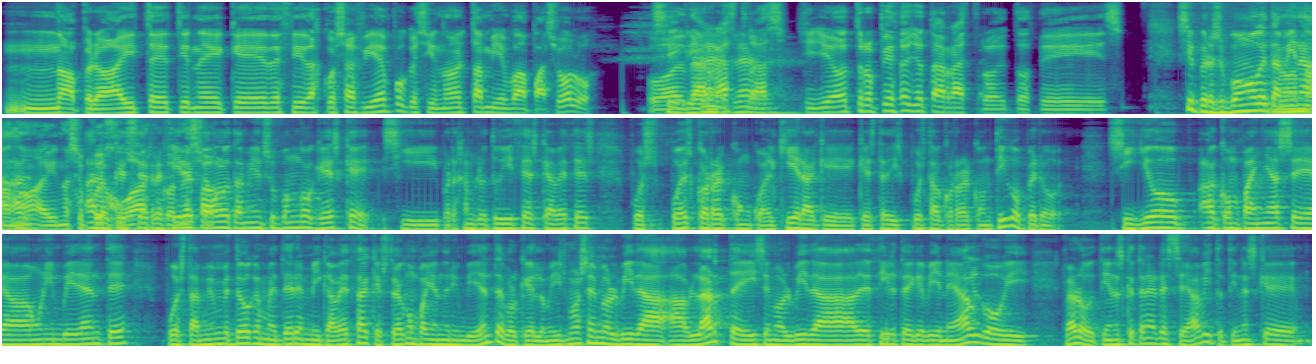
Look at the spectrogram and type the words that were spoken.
No, pero ahí te tiene que decir las cosas bien, porque si no, él también va para solo. O te arrastras. Si yo tropiezo, yo te arrastro. Entonces. Sí, pero supongo que también a, lo que se refiere Pablo también supongo que es que si, por ejemplo, tú dices que a veces pues puedes correr con cualquiera que, esté dispuesto a correr contigo, pero si yo acompañase a un invidente, pues también me tengo que meter en mi cabeza que estoy acompañando a un invidente, porque lo mismo se me olvida hablarte y se me olvida decirte que viene algo y claro, tienes que tener ese hábito, tienes que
